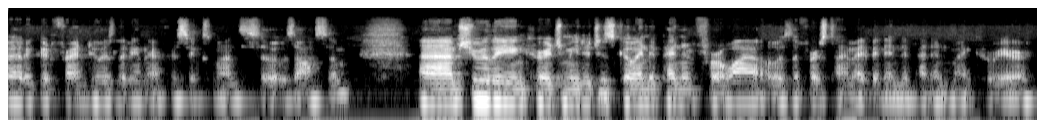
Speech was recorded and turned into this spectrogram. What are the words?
I had a good friend who was living there for six months, so it was awesome. Um, she really encouraged me to just go independent for a while. It was the first time I'd been independent in my career,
